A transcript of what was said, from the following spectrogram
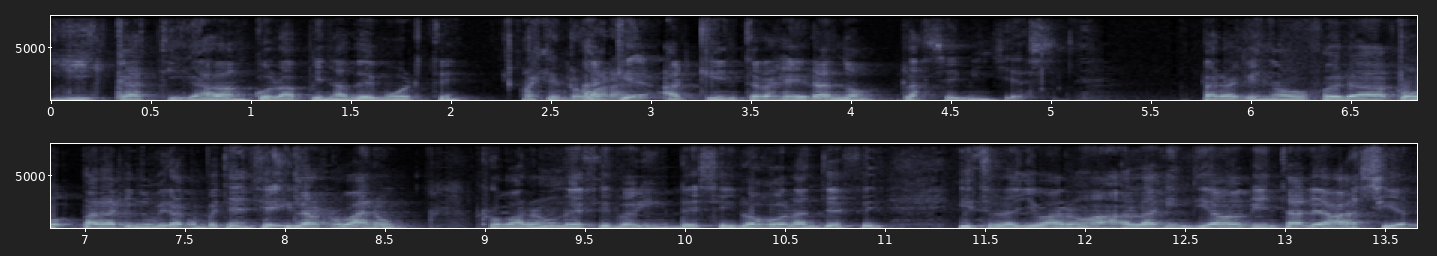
y castigaban con la pena de muerte A quien a, robara. que- a quien trajera no las semillas para que no fuera para que no hubiera competencia y las robaron. Robaron es decir los ingleses y los holandeses y se las llevaron a las Indias orientales a Asia.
